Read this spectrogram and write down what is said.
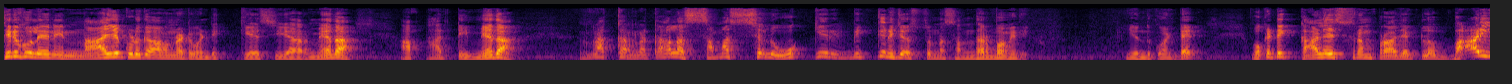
తిరుగులేని నాయకుడుగా ఉన్నటువంటి కేసీఆర్ మీద ఆ పార్టీ మీద రకరకాల సమస్యలు ఉక్కిరి బిక్కిరి చేస్తున్న సందర్భం ఇది. ఎందుకు అంటే ఒకటి కాళేశ్వరం ప్రాజెక్టులో భారీ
